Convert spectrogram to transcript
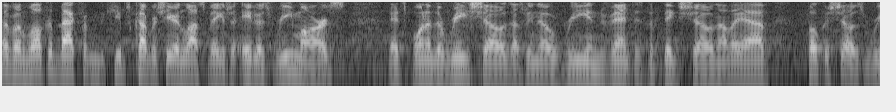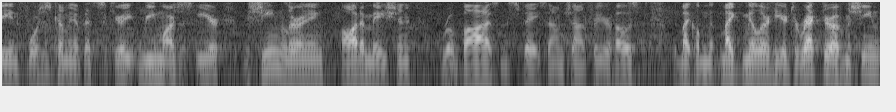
Everyone, welcome back from theCUBE's coverage here in Las Vegas at AWS re:MARS. It's one of the re-shows, as we know, reInvent is the big show. Now they have focus shows, reinforces coming up, that security, re:MARS is here, machine learning, automation, robotics, and space. I'm John Furrier your host, with Michael, Mike Miller here, Director of Machine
